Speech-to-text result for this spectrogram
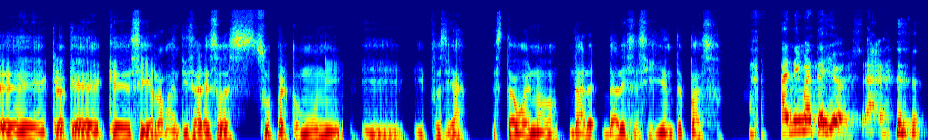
eh, creo que, que sí, romantizar eso es súper común y, y, y pues ya, está bueno dar, dar ese siguiente paso. Anímate, Josh.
